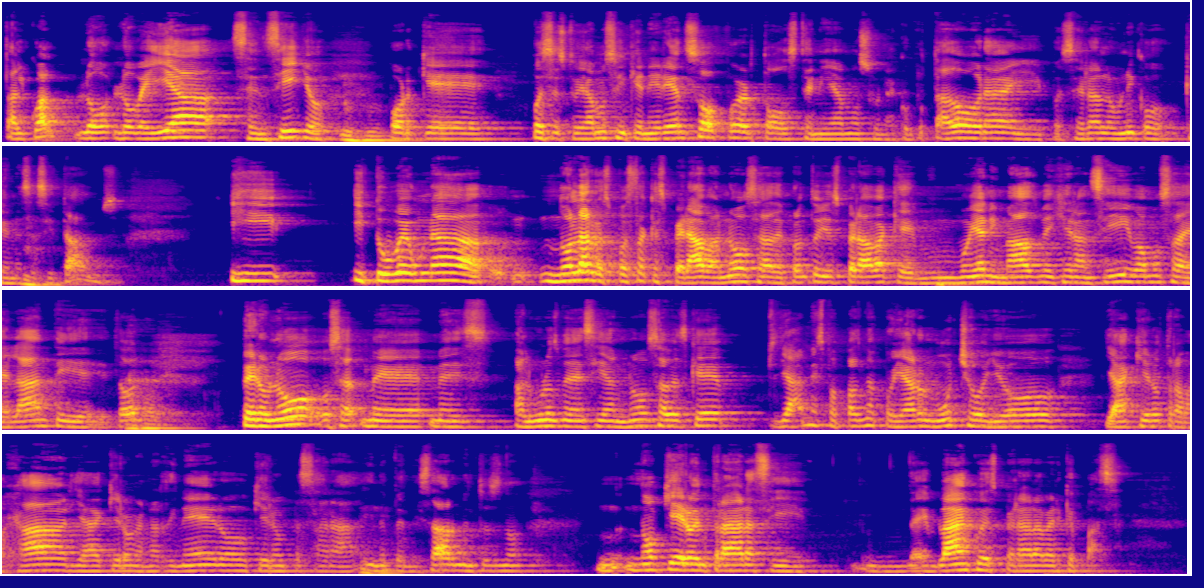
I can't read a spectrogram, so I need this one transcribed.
Tal cual, lo, lo veía sencillo, porque pues estudiamos ingeniería en software, todos teníamos una computadora y pues era lo único que necesitábamos. Y, y, tuve una, no la respuesta que esperaba, ¿no? O sea, de pronto yo esperaba que muy animados me dijeran, sí, vamos adelante y, todo. Pero no, o sea, me, me, algunos me decían, no, ¿sabes qué? Ya mis papás me apoyaron mucho, yo ya quiero trabajar, ya quiero ganar dinero, quiero empezar a independizarme, entonces no, no quiero entrar así en blanco y esperar a ver qué pasa.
